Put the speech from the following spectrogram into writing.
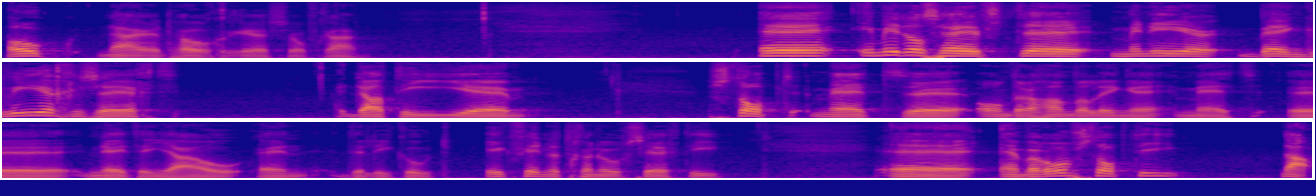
ook naar het Hoge Rechtshof gaan. Uh, inmiddels heeft uh, meneer Benkwier gezegd dat hij stopt met onderhandelingen met Netanyahu en de Likud. Ik vind het genoeg, zegt hij. en waarom stopt hij? Nou,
